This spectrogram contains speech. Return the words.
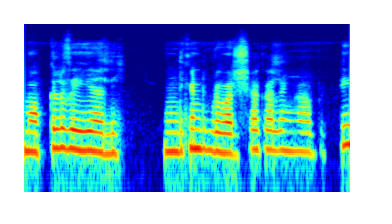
మొక్కలు వేయాలి. ఎందుకంటే ఇప్పుడు వర్షాకాలం కాబట్టి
